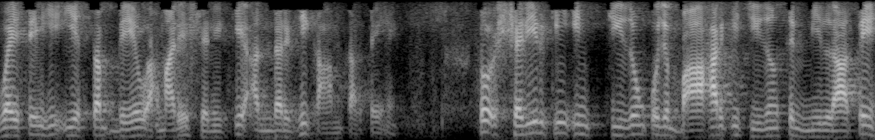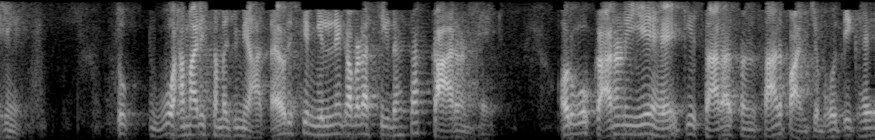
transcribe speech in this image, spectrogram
वैसे ही ये सब देव हमारे शरीर के अंदर भी काम करते हैं। तो शरीर की इन चीज़ों को जब बाहर की चीज़ों से मिलाते हैं तो वो हमारी समझ में आता है और इसके मिलने का बड़ा सीधा सा कारण है। और वो कारण ये है कि सारा संसार पांचभौतिक है।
